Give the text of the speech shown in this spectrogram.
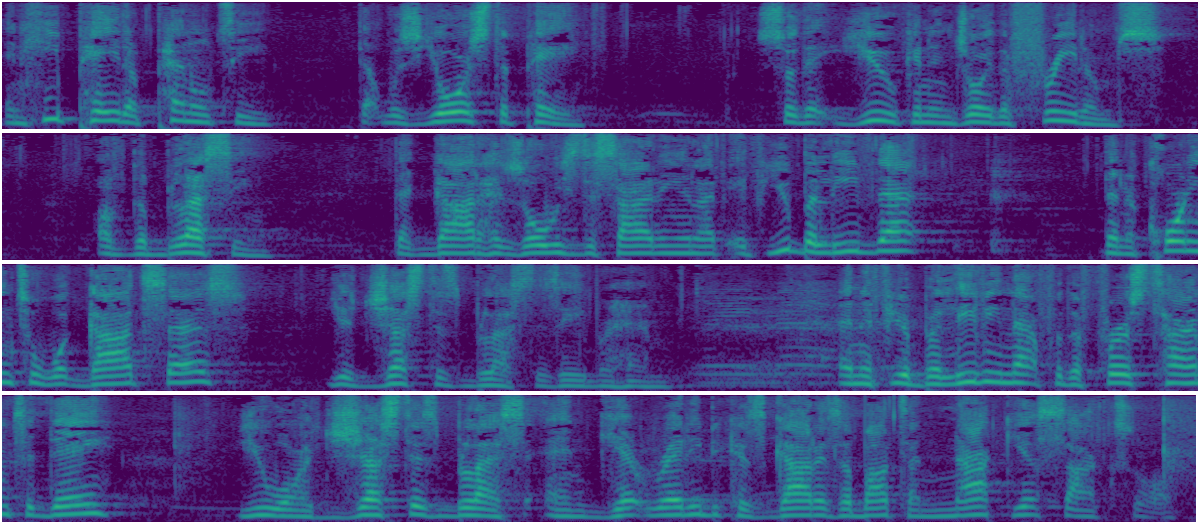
and he paid a penalty that was yours to pay so that you can enjoy the freedoms of the blessing that God has always decided in your life. If you believe that, then according to what God says, you're just as blessed as Abraham. And if you're believing that for the first time today, you are just as blessed. And get ready because God is about to knock your socks off.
